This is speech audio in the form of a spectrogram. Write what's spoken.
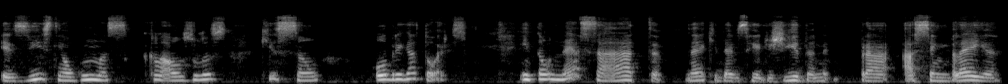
existem algumas cláusulas que são obrigatórias. Então, nessa ata, né, que deve ser redigida né, para a Assembleia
